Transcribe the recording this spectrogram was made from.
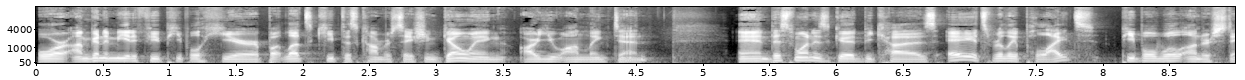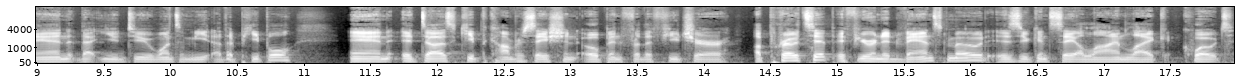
Or I'm going to meet a few people here, but let's keep this conversation going. Are you on LinkedIn? And this one is good because A, it's really polite. People will understand that you do want to meet other people and it does keep the conversation open for the future. A pro tip if you're in advanced mode is you can say a line like, quote,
